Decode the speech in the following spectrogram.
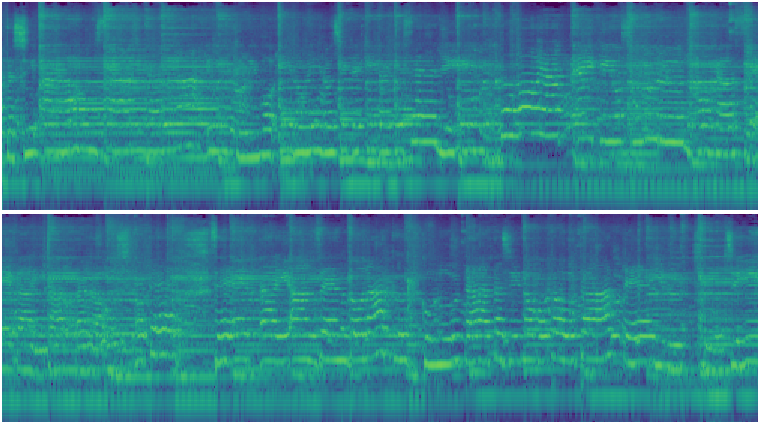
私アナウンサなれい君もいろいろしてきたくせにどうやって息をするのか正解だったか教えて絶対安全となくこの歌私のこと歌っている気持ち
